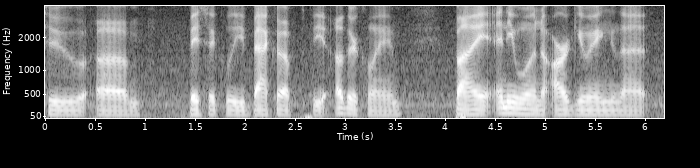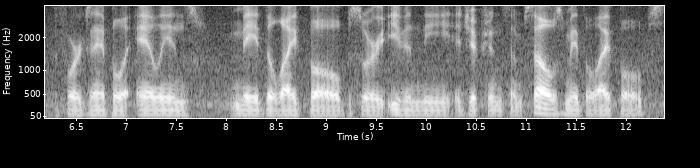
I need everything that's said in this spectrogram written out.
to um, basically back up the other claim by anyone arguing that, for example, aliens made the light bulbs or even the Egyptians themselves made the light bulbs,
